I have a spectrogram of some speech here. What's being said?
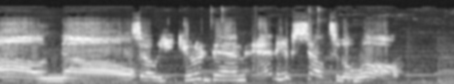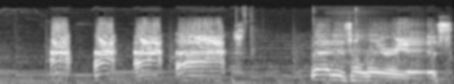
Oh no. So he glued them and himself to the wall. that is hilarious.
